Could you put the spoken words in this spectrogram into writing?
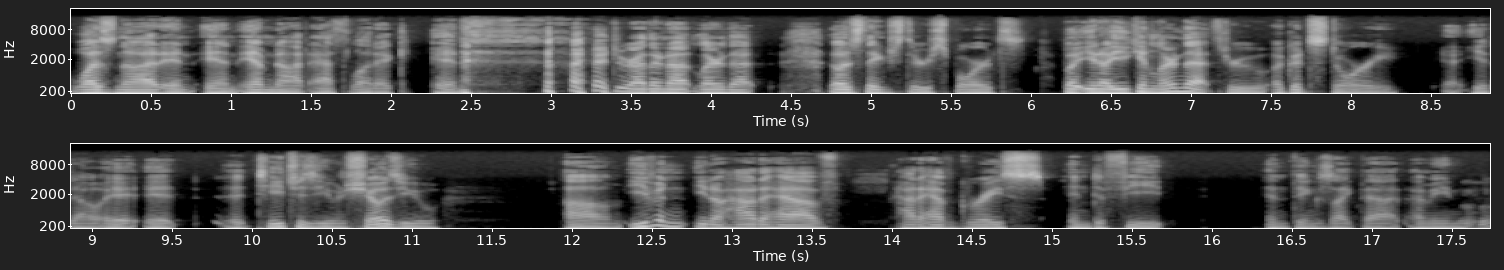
was not and, and am not athletic and I'd rather not learn that those things through sports. But you know you can learn that through a good story you know it it, it teaches you and shows you um, even you know how to have how to have grace in defeat and things like that. I mean mm-hmm.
